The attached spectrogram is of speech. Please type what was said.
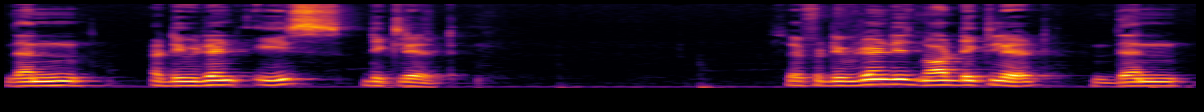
then a dividend is declared. So if dividend is not declared, then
